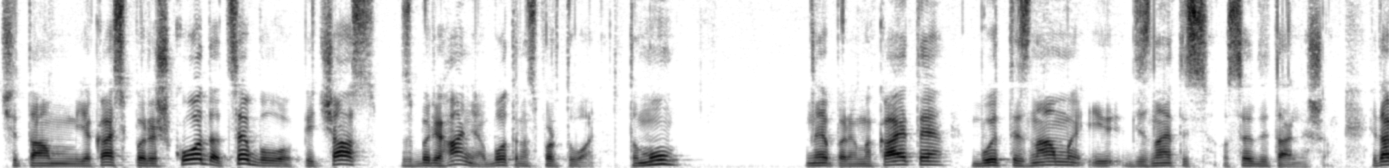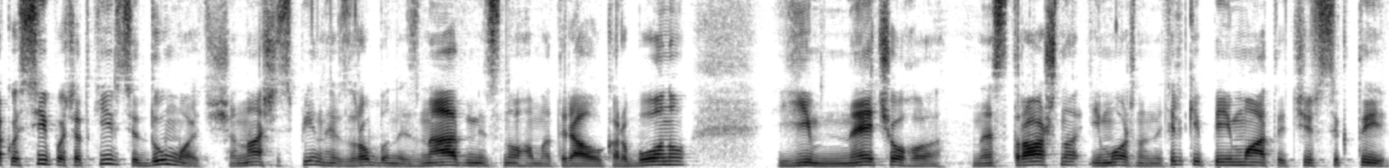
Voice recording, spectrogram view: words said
чи там якась перешкода, це було під час зберігання або транспортування. Тому не перемикайте, будьте з нами і дізнайтесь усе детальніше. І так, усі початківці думають, що наші спінги зроблені з надміцного матеріалу карбону, їм нічого не страшно, і можна не тільки піймати чи всікти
